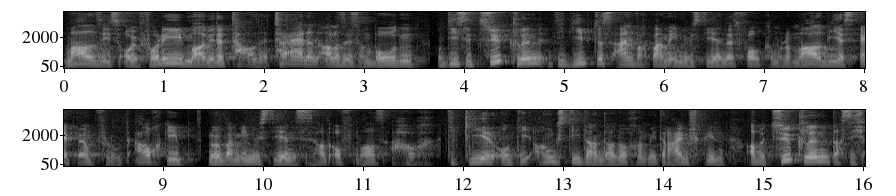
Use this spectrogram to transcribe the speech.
Mal ist Euphorie, mal wieder Tal der Tränen, alles ist am Boden. Und diese Zyklen, die gibt es einfach beim Investieren, das ist vollkommen normal, wie es Ebbe und Flut auch gibt. Nur beim Investieren ist es halt oftmals auch die Gier und die Angst, die dann da noch mit reinspielen. Aber Zyklen, dass sich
